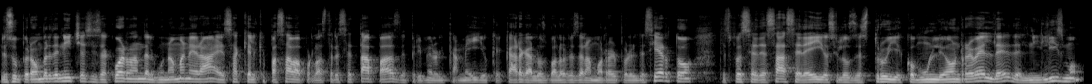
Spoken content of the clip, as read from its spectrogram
El superhombre de Nietzsche, si se acuerdan de alguna manera, es aquel que pasaba por las tres etapas, de primero el camello que carga los valores de la moral por el desierto, después se deshace de ellos y los destruye como un león rebelde del nihilismo,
